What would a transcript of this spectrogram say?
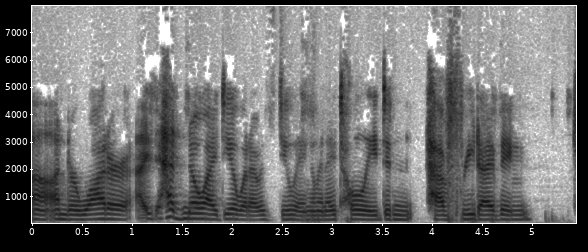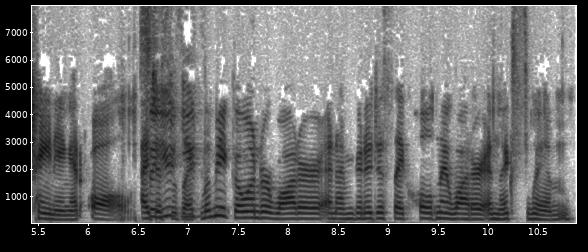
uh, underwater. I had no idea what I was doing. I mean, I totally didn't have free diving training at all. So I just you, was like, you, let me go underwater and I'm going to just like hold my water and like swim.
